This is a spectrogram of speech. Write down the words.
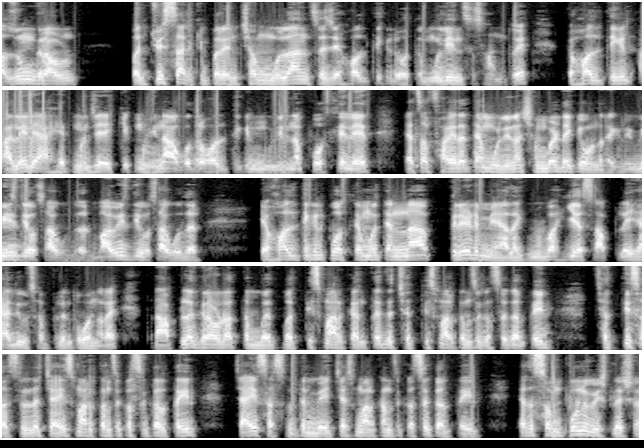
अजून ग्राउंड पंचवीस तारखेपर्यंतच्या मुलांचं जे हॉल तिकीट होतं मुलींचं सांगतोय ते हॉल तिकीट आलेले आहेत. म्हणजे एक एक महिना अगोदर हॉल तिकीट मुलींना पोहोचलेले आहेत. याचा फायदा त्या मुलींना शंभर टक्के होणार आहे. वीस दिवस अगोदर बावीस दिवस अगोदर हे हॉल तिकीट पोहोचल्यामुळे त्यांना पिरियड मिळाला की बाबा यस आपलं ह्या दिवसापर्यंत होणार आहे. तर आपलं ग्राउंड आता बत्तीस मार्कांचं तर छत्तीस मार्कांचं कसं करता येईल? छत्तीस असेल तर चाळीस मार्कांचं कसं करता येईल? चाळीस असेल तर बेचाळीस मार्कांचं कसं करता येईल? याचं संपूर्ण विश्लेषण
